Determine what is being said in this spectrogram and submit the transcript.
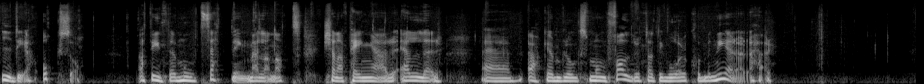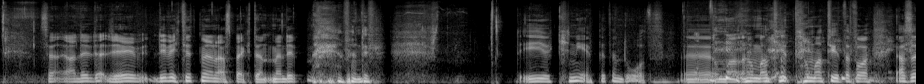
i det också. Att det inte är en motsättning mellan att tjäna pengar eller eh, öka en biologisk mångfald utan att det går att kombinera det här. Sen, ja, det, det, är, det, är, viktigt med den aspekten, men det, men det är ju knepigt ändå. Eh, om, man, om, man tittar, om man tittar på, alltså,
